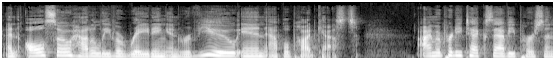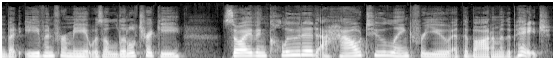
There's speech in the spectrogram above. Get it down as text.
and also how to leave a rating and review in Apple Podcasts. I'm a pretty tech savvy person, but even for me, it was a little tricky. So I've included a how to link for you at the bottom of the page.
